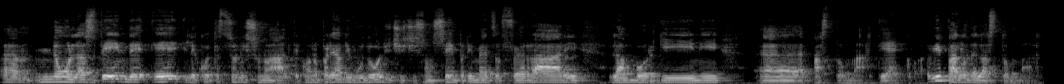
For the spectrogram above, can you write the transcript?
um, non la svende e le quotazioni sono alte. Quando parliamo di V12 ci sono sempre in mezzo Ferrari, Lamborghini, eh, Aston Martin. Ecco, vi parlo dell'Aston Martin.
